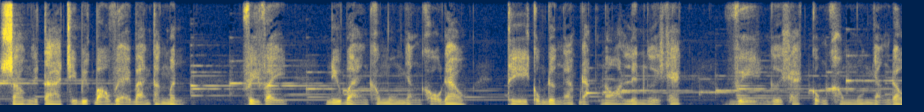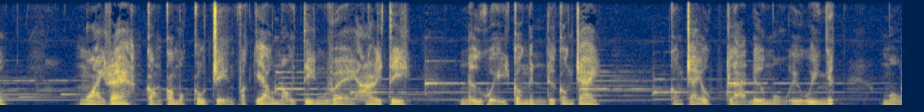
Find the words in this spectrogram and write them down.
sao người ta chỉ biết bảo vệ bản thân mình vì vậy nếu bạn không muốn nhận khổ đau thì cũng đừng áp đặt nó lên người khác, vì người khác cũng không muốn nhận đâu. Ngoài ra, còn có một câu chuyện phật giáo nổi tiếng về hariti, nữ quỷ có nghìn đứa con trai. Con trai út là đứa mù yêu quý nhất, mù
